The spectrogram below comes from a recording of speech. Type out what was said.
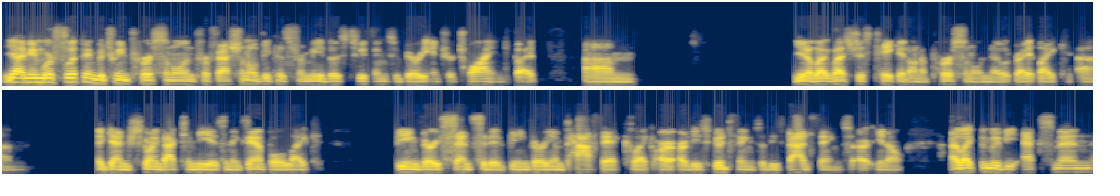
Yeah, I mean, we're flipping between personal and professional because for me, those two things are very intertwined. But, um, you know, like let's just take it on a personal note, right? Like, um, again, just going back to me as an example, like being very sensitive, being very empathic. Like, are are these good things? Are these bad things? Are, you know, I like the movie X Men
